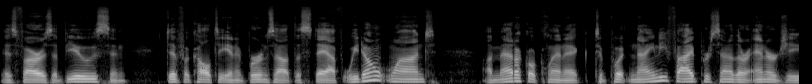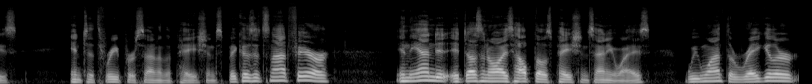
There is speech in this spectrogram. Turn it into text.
as far as abuse and difficulty, and it burns out the staff. We don't want a medical clinic to put 95% of their energies into 3% of the patients because it's not fair in the end, it, it doesn't always help those patients, anyways. We want the regular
